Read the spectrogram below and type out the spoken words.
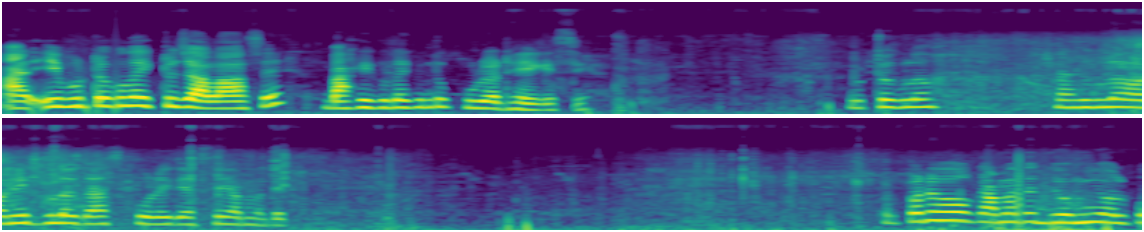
আর এই ভুট্টাগুলো একটু জ্বালা আছে, বাকিগুলো কিন্তু পুরা ঢেয়ে গেছে। ভুট্টাগুলো, গাছগুলো, অনেকগুলো গাছ পড়ে গেছে আমাদের। তারপরে হোক, আমাদের জমি অল্প।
